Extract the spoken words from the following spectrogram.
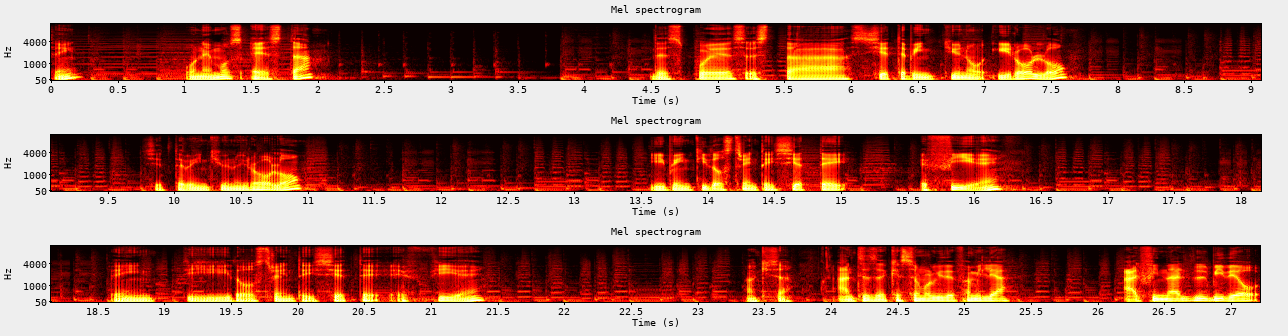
¿Sí? Ponemos esta. Después está 721 Irolo. 721 Irolo. Y 2237 FIE. 2237 FIE. Aquí está. Antes de que se me olvide familia, al final del video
